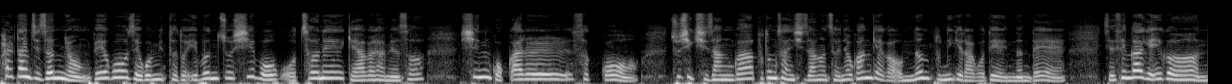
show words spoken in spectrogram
8단지 전용 105제곱미터도 이번 주 15억 5천에 계약을 하면서 신고가를 섰고 주식시장과 부동산 시장은 전혀 관계가 없는 분위기라고 되어 있는데 제 생각에 이건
